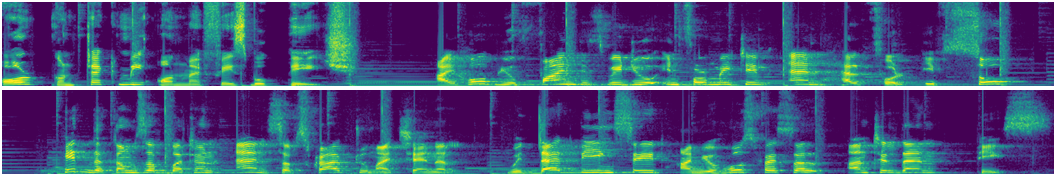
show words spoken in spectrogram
or contact me on my Facebook page. I hope you find this video informative and helpful. If so, hit the thumbs up button and subscribe to my channel. With that being said, I'm your host Faisal. Until then, peace.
